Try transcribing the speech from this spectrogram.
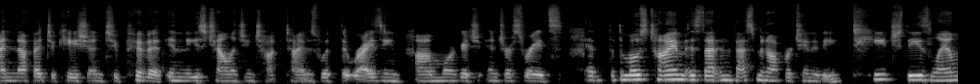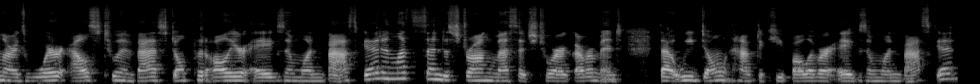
enough education to pivot in these challenging times with the rising um, mortgage interest rates. And the most time is that investment opportunity. Teach these landlords where else to invest. Don't put all your eggs in one basket. And let's send a strong message to our government that we don't have to keep all of our eggs in one basket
